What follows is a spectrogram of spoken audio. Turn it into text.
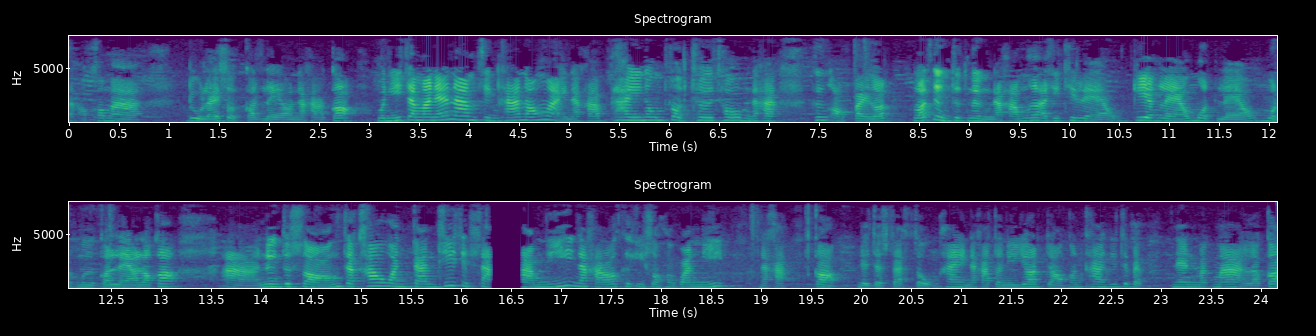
สาวๆเข้ามาดูไลฟ์สดก่อนแล้วนะคะ ก็วันนี้จะมาแนะนำสินค้าน้องใหม่นะคะไพรนมสดเชอชมนะคะเพิ่งออกไปล็อตล็อต1.1นะคะ เมื่ออาทิตย์ที่แล้วเกลี้ยงแล้วหมดแล้ว หมดมือก่อนแล้ว แล้วก็อ่า1.2จะเข้าวันจันทร์ที่ 13นี้นะคะก็คืออีก2ของวันนี้นะคะ ก็เดี๋ยวจะจัดส่งให้นะคะ ตอนนี้ยอดจองค่อนข้างที่จะแบบแน่นมากๆ แล้วก็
